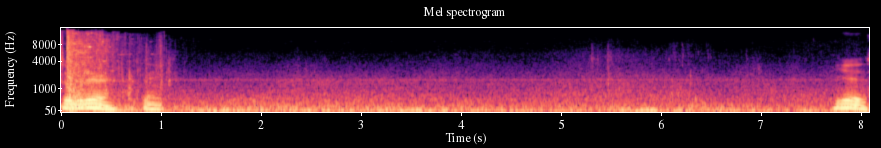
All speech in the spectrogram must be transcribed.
He's over there, I think. He is.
